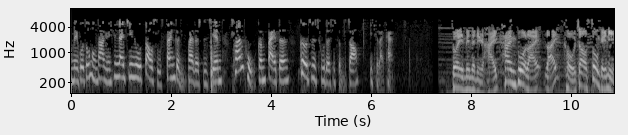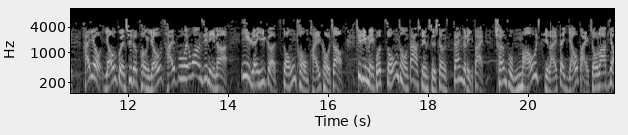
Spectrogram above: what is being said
美国总统大选现在进入倒数三个礼拜的时间，川普跟拜登各自出的是什么招？一起来看。对面的女孩看过来，来口罩送给你，还有摇滚区的朋友才不会忘记你呢。一人一个总统牌口罩，距离美国总统大选只剩三个礼拜，川普毛起来在摇摆州拉票，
